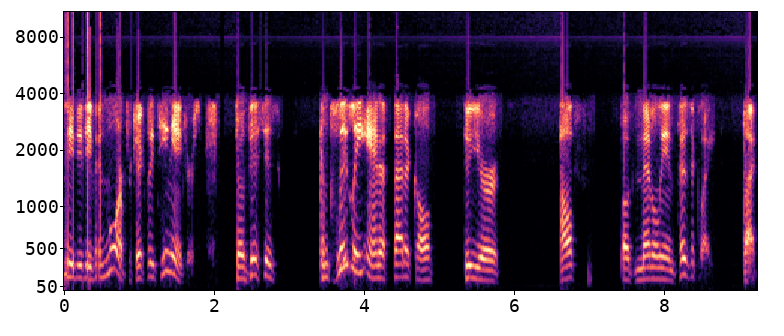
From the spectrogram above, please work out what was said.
need it even more, particularly teenagers. So this is completely antithetical to your health, both mentally and physically. But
